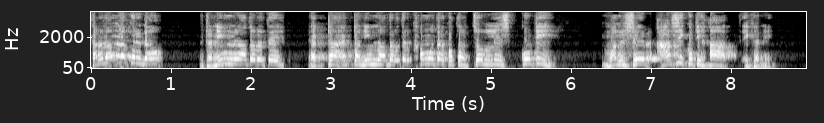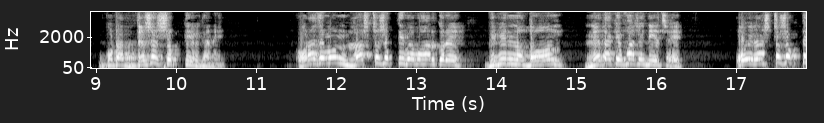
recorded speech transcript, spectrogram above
তারা মামলা করে দাও। এটা নিম্ন আদালতে, একটা একটা নিম্ন আদালতের ক্ষমতা কত? চল্লিশ কোটি মানুষের আশি কোটি হাত এখানে, গোটা দেশের শক্তি এখানে। ওরা যেমন রাষ্ট্র শক্তি ব্যবহার করে বিভিন্ন দল নেতাকে ফাঁসি দিয়েছে, ওই রাষ্ট্র শক্তি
